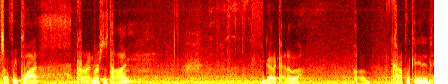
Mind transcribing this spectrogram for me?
So if we plot current versus time, we've got a kind of a, a complicated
